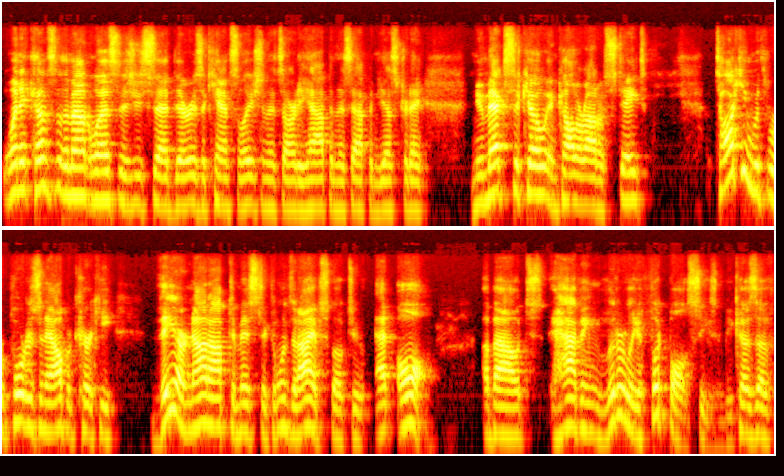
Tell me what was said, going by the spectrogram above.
when it comes to the Mountain West, as you said, there is a cancellation that's already happened. This happened yesterday. New Mexico and Colorado State. Talking with reporters in Albuquerque, they are not optimistic. The ones that I have spoke to at all about having literally a football season because of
